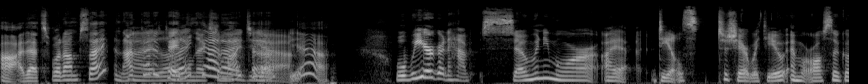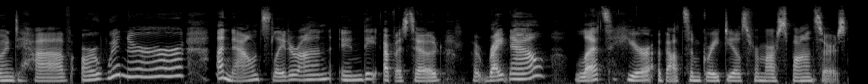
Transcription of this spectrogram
Ah, that's what I'm saying. and I've got I a table like next to my idea. tub. Yeah. Well, we are going to have so many more uh, deals to share with you, and we're also going to have our winner announced later on in the episode. But right now, let's hear about some great deals from our sponsors.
